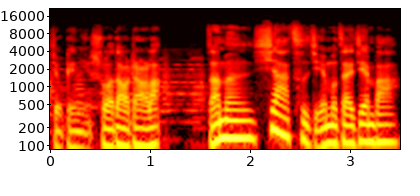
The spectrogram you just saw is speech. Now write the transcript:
就跟你说到这儿了，咱们下次节目再见吧。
